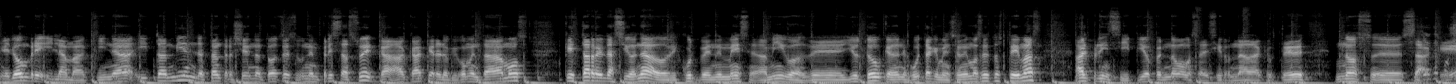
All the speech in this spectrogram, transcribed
el hombre y la máquina. Y también lo están trayendo entonces una empresa sueca acá, que era lo que comentábamos, que está relacionado, discúlpenme amigos de YouTube, que no les gusta que mencionemos estos temas al principio, pero no vamos a decir nada que usted nos eh, saque. Ya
